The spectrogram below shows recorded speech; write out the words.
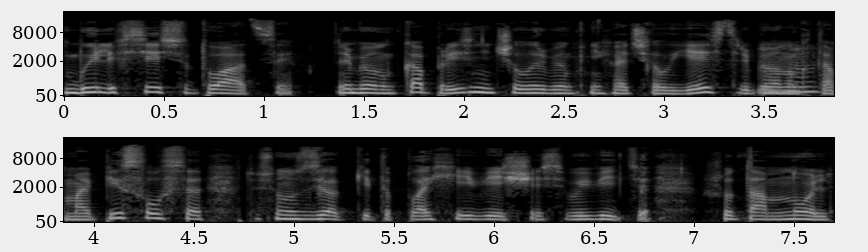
были все ситуации. Ребенок капризничал, ребенок не хотел есть, ребенок угу. там описывался, то есть он сделал какие-то плохие вещи, если вы видите, что там ноль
